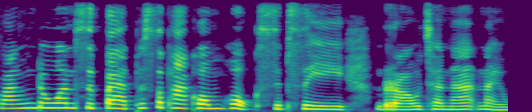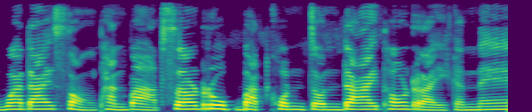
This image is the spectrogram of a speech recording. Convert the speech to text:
ฟังด่วน 18 พฤษภาคม 64 เราชนะไหนว่าได้ 2,000 บาท สรุปบัตรคนจนได้เท่าไหร่กันแน่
